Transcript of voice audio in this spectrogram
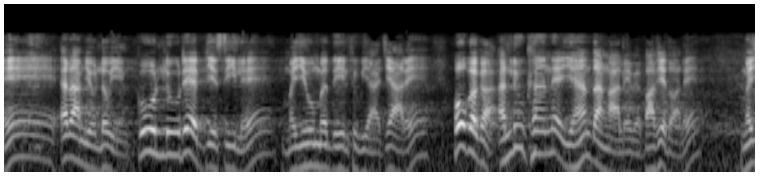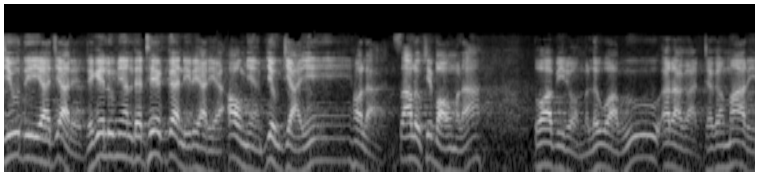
နဲ့အဲ့ဒါမျိုးလှုပ်ရင်ကိုလှူတဲ့ပစ္စည်းလဲမယုံမသေးလှူရကြတယ် ဟိုဘက်ကအလှခံတဲ့ယဟန်တန်ကလည်းပဲဘာဖြစ်သွားလဲမယုံသေးရကြတယ်တကယ်လို့မြန်လက်ထက်ကတ်နေတဲ့ဟာတွေကအောက်မြန်ပြုတ်ကြရင်ဟုတ်လားစားလို့ဖြစ်ပါအောင်မလားသွားပြီးတော့မလှုပ်ရဘူးအဲ့ဒါကဒဂမတွေ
